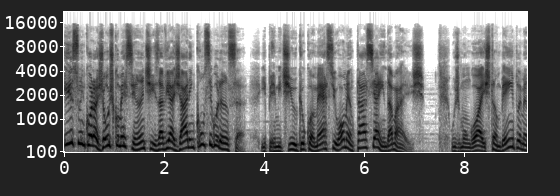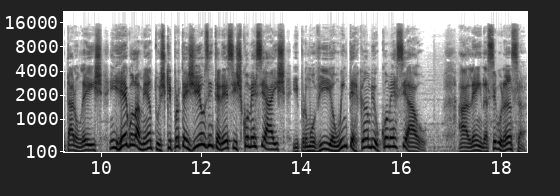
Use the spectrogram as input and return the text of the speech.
Isso encorajou os comerciantes a viajarem com segurança e permitiu que o comércio aumentasse ainda mais. Os mongóis também implementaram leis e regulamentos que protegiam os interesses comerciais e promoviam o intercâmbio comercial. Além da segurança,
